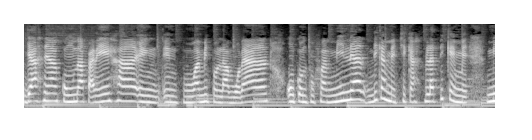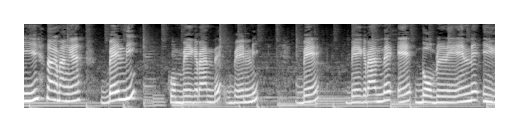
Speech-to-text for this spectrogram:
ya sea con una pareja, en, tu ámbito laboral o con tu familia, díganme chicas, platíquenme. Mi Instagram es Belly, con B grande, Belly, B, B grande, E, W, L, Y,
